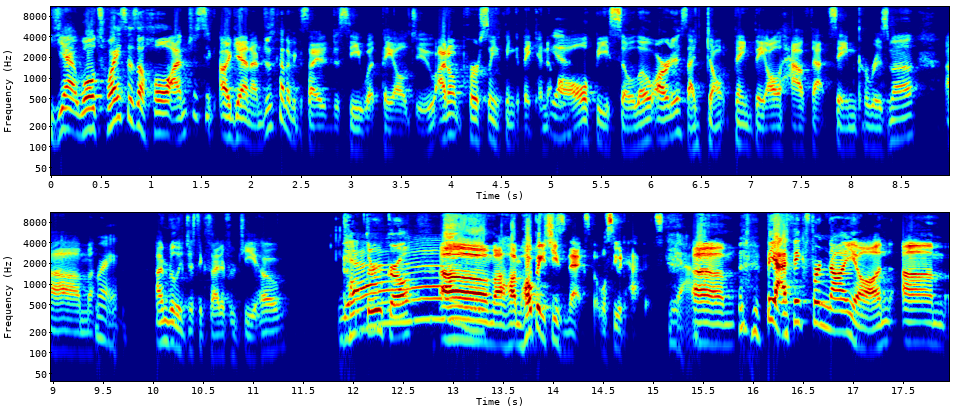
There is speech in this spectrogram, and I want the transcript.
Yeah, well, Twice as a whole, I'm just again, I'm just kind of excited to see what they all do. I don't personally think they can Yeah. all be solo artists. I don't think they all have that same charisma. Um, Right. I'm really just excited for Jihyo. Come through, girl. Um, I'm hoping she's next, but we'll see what happens. yeah. Um, but yeah, I think for Nayeon, um,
